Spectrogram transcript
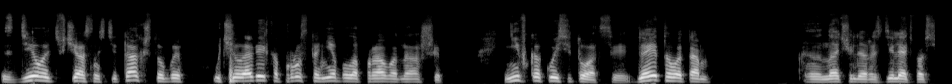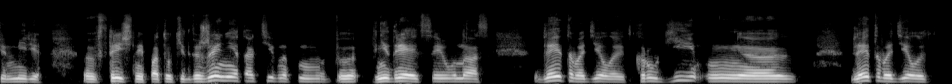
сделать в частности так, чтобы у человека просто не было права на ошибку. Ни в какой ситуации. Для этого там э, начали разделять во всем мире э, встречные потоки движения, это активно внедряется и у нас. Для этого делают круги, для этого делают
